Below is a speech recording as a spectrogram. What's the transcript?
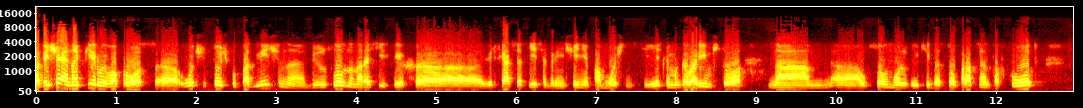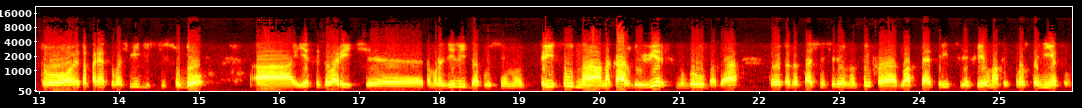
Отвечая на первый вопрос, э, очень точку подмечено. Безусловно, на российских э, верфях сейчас есть ограничения по мощности. Если мы говорим, что на э, аукцион может уйти до 100% квот, то это порядка 80 судов. А если говорить, там, разделить, допустим, три судна на каждую верфь, ну, грубо, да, то это достаточно серьезная цифра, 25-30 верфей у нас их просто нету.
